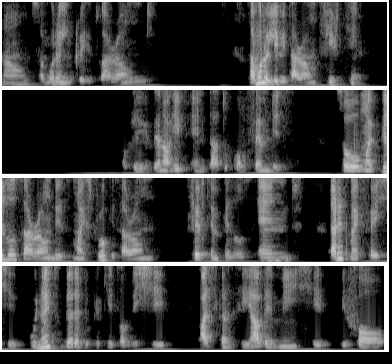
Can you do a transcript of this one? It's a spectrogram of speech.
now. So i'm going to increase it to around so i'm going to leave it around 15 okay then i'll hit enter to confirm this. So my pixels around this my stroke is around 15 pixels and that is my first shape. We need to get a duplicate of this shape. As you can see I have the main shape before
